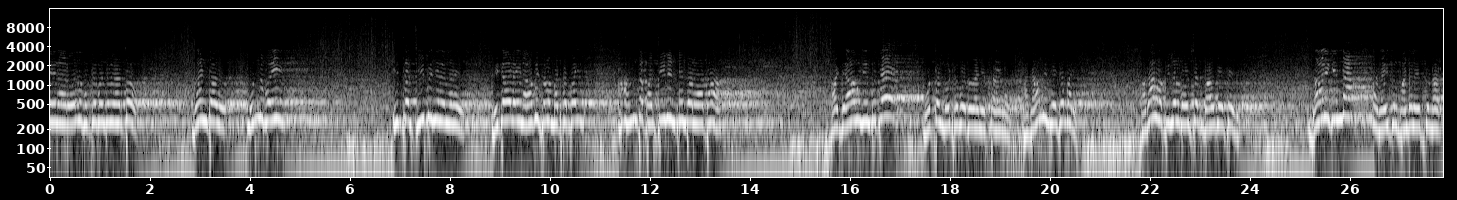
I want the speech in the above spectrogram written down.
నేను ఆ రోజు ముఖ్యమంత్రి గారితో గంట ముందు పోయి ఇద్దరు చీఫ్ ఇంజనీర్లని రిటైర్డ్ అయిన ఆఫీసర్లను పట్టుకుపోయి అంత పరిశీలించిన తర్వాత ఆ డ్యాము నింపితే మొత్తం కొట్టుకుపోతుందని చెప్తా ఉన్నారు. అదా మీరు చేసే పని. అదా మా పిల్లల భవిష్యత్తు బాగు చేసేది. దాని కింద రైతులు పంటలు వేసుకున్నారు.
